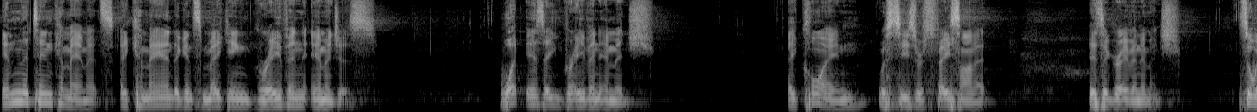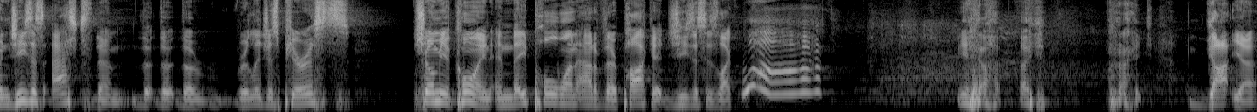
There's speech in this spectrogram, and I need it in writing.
in the Ten Commandments a command against making graven images. What is a graven image? A coin with Caesar's face on it is a graven image. So when Jesus asks them, the, the, the religious purists, show me a coin, and they pull one out of their pocket, Jesus is like, wah! You know, like, like got ya,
